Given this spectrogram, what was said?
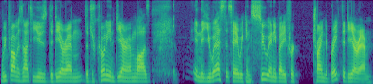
we promise not to use the DRM, the draconian DRM laws in the US that say we can sue anybody for trying to break the DRM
